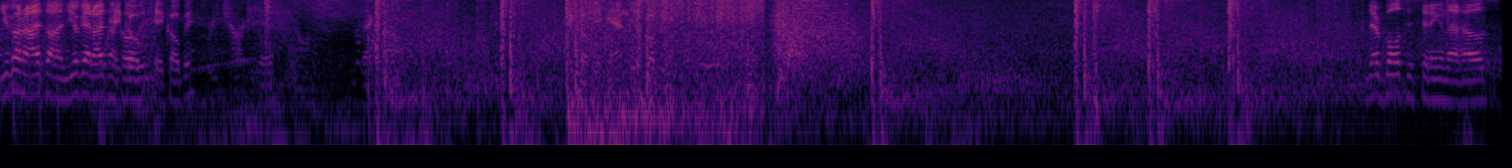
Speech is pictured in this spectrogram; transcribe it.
You got eyes on. You'll get eyes on Kobi. Kobi. Hit Kobi. Yeah. Back up. Hit Kobi again. Kobi. They're both just sitting in that house.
